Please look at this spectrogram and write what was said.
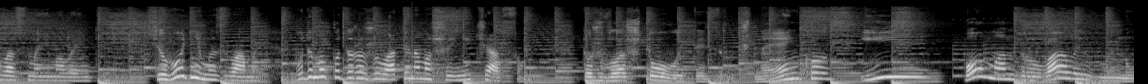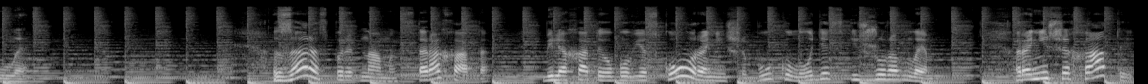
вас, мої маленькі! Сьогодні ми з вами будемо подорожувати на машині часу. Тож влаштовуйтесь зручненько і помандрували в минуле. Зараз перед нами стара хата. Біля хати обов'язково раніше був колодязь із журавлем. Раніше хати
